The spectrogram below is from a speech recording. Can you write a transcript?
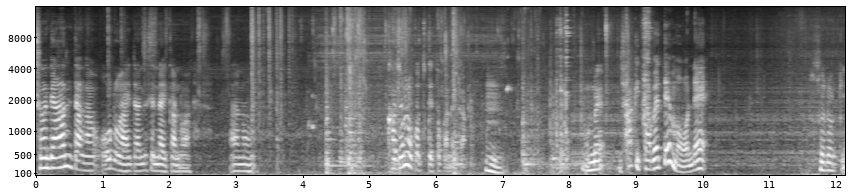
それであんたがおる間にせないかんのはあの数の子つけとかないかうん。ほんで先食べてもねするき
